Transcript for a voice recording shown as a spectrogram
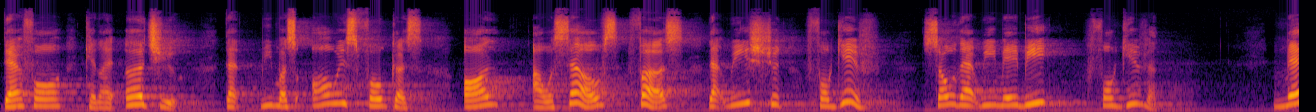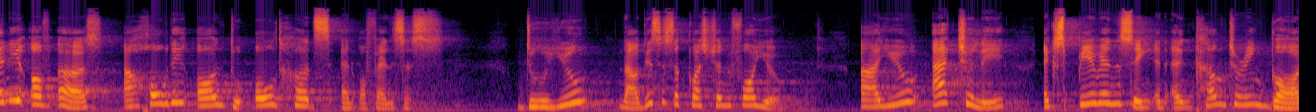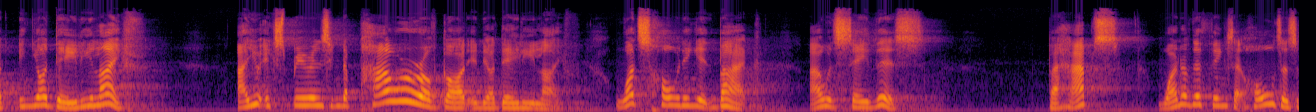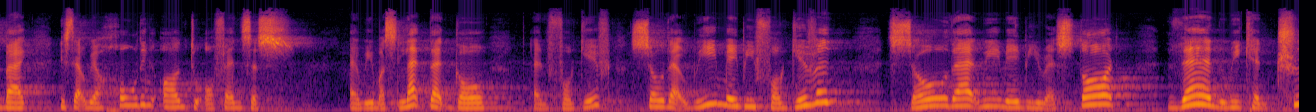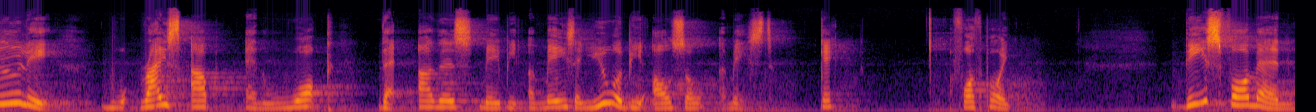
Therefore, can I urge you that we must always focus on ourselves first, that we should forgive so that we may be forgiven. Many of us are holding on to old hurts and offenses. Do you? Now, this is a question for you. Are you actually experiencing and encountering God in your daily life? Are you experiencing the power of God in your daily life? What's holding it back? I would say this. Perhaps one of the things that holds us back is that we are holding on to offenses. And we must let that go and forgive so that we may be forgiven, so that we may be restored. Then we can truly rise up and walk that others may be amazed and you will be also amazed. Okay? Fourth point. These four men,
